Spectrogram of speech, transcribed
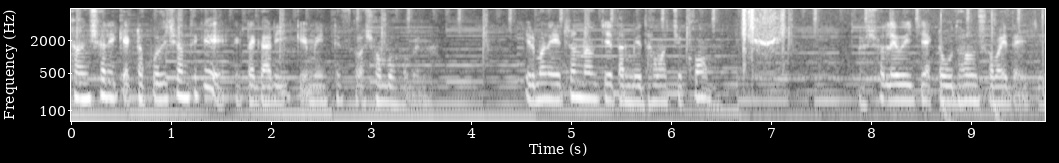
সাংসারিক একটা পজিশন থেকে একটা গাড়িকে মেনটেন্স করা সম্ভব হবে না। এর মানে এটার নাম যে তার মেধা আমার চেয়ে কম। আসলে ওই যে একটা উদাহরণ সবাই দেয় যে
